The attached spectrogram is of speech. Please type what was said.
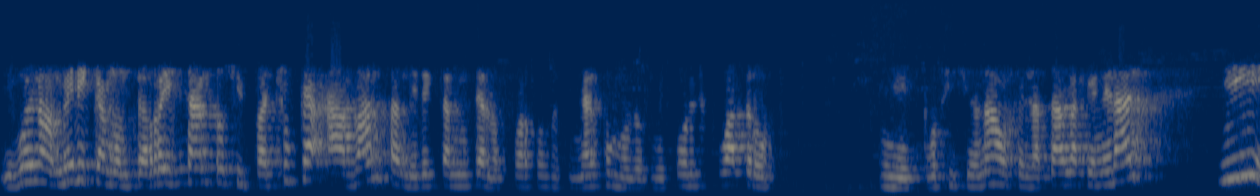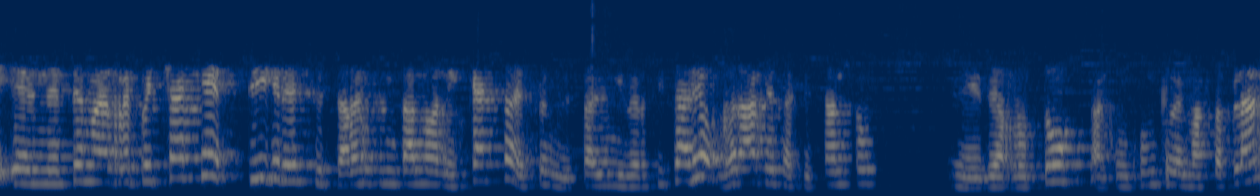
y bueno, América, Monterrey, Santos y Pachuca avanzan directamente a los cuartos de final como los mejores cuatro eh, posicionados en la tabla general. Y en el tema del repechaje, Tigres se estará enfrentando a Necaxa, esto en el estadio universitario, gracias a que Santos eh, derrotó al conjunto de Mazatlán.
